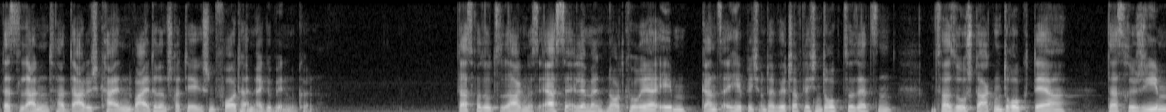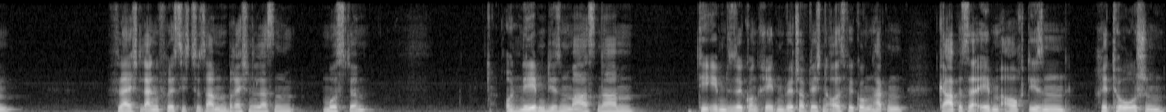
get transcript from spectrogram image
das Land hat dadurch keinen weiteren strategischen Vorteil mehr gewinnen können. Das war sozusagen das erste Element, Nordkorea eben ganz erheblich unter wirtschaftlichen Druck zu setzen. Und zwar so starken Druck, der das Regime vielleicht langfristig zusammenbrechen lassen musste. Und neben diesen Maßnahmen, die eben diese konkreten wirtschaftlichen Auswirkungen hatten, gab es ja eben auch diesen rhetorischen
